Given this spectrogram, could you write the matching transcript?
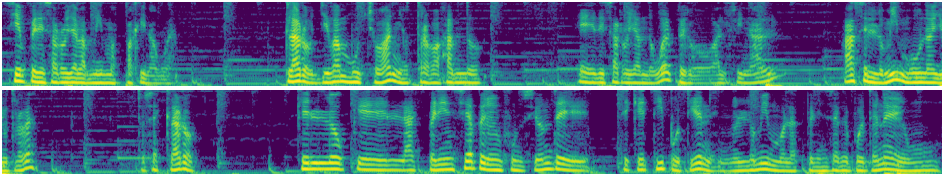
siempre desarrolla las mismas páginas web. Claro, llevan muchos años trabajando, eh, desarrollando web, pero al final hacen lo mismo una y otra vez. Entonces, claro, ¿qué es lo que la experiencia, pero en función de, de qué tipo tiene? No es lo mismo la experiencia que puede tener un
